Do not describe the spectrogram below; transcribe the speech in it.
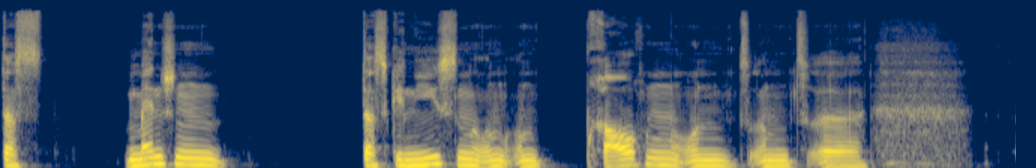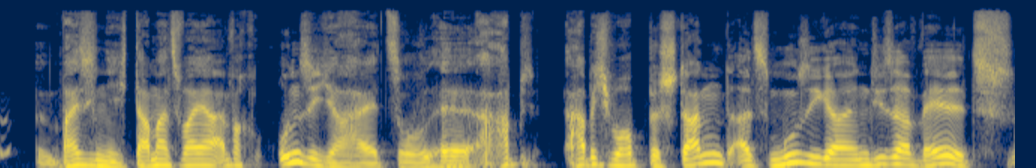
dass Menschen das genießen und, und brauchen und, und äh, weiß ich nicht, damals war ja einfach Unsicherheit so. Äh, Habe hab ich überhaupt Bestand als Musiker in dieser Welt?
